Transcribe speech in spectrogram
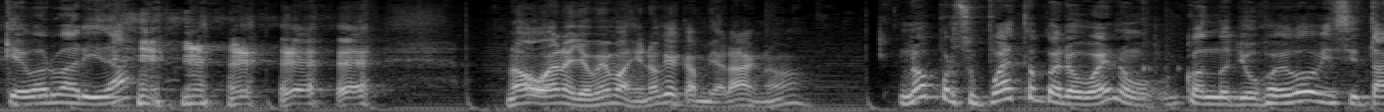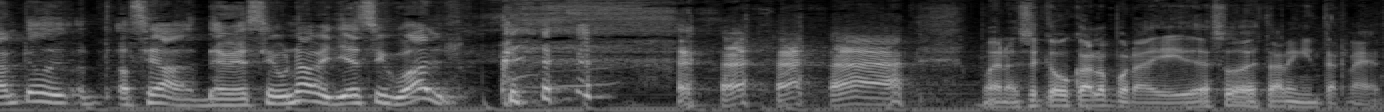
¡Qué barbaridad! no, bueno, yo me imagino que cambiarán, ¿no? No, por supuesto, pero bueno, cuando yo juego visitante, o sea, debe ser una belleza igual. bueno, eso hay que buscarlo por ahí, de eso debe estar en internet.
